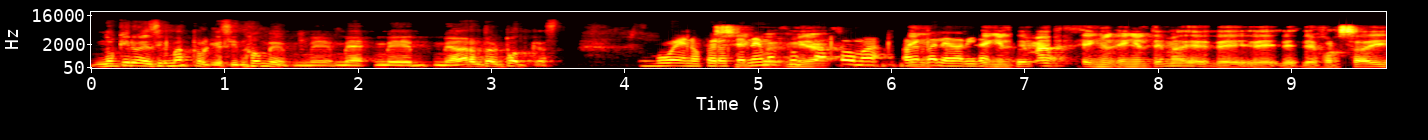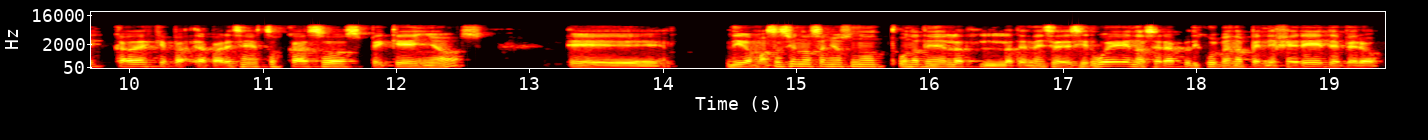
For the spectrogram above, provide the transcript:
no quiero decir más porque si no me, me, me, me, agarra todo el podcast. Bueno, pero tenemos pues, un caso más. en, David. En el tema, en el, en el tema de, de, de, Forsyth, cada vez que aparecen estos casos pequeños, eh, digamos, hace unos años uno, uno tenía la, la, tendencia de decir, bueno, será, disculpen, no pendejerete, pero,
